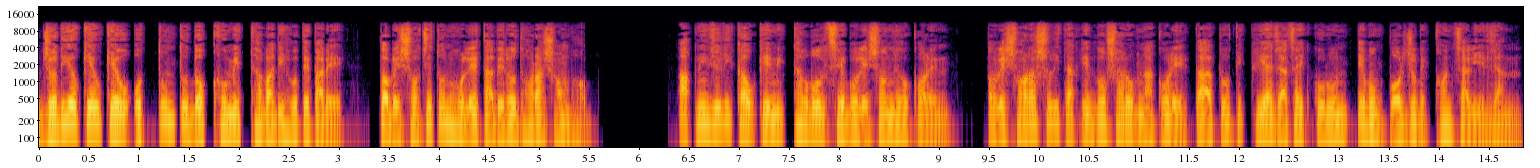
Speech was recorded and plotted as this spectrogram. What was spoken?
যদিও কেউ কেউ অত্যন্ত দক্ষ মিথ্যাবাদী হতে পারে, তবে সচেতন হলে তাদেরও ধরা সম্ভব। আপনি যদি কাউকে মিথ্যা বলছে বলে সন্দেহ করেন, তবে সরাসরি তাকে দোষারোপ না করে তার প্রতিক্রিয়া যাচাই করুন এবং পর্যবেক্ষণ চালিয়ে যান।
